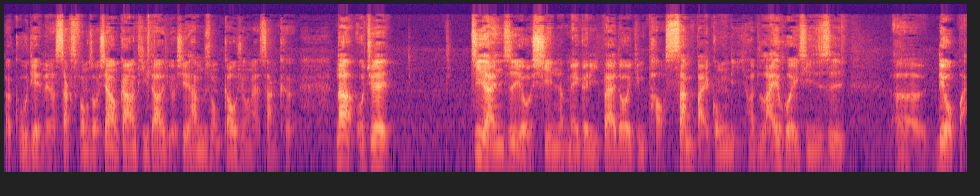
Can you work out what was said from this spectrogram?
呃古典的萨克斯风手，像我刚刚提到，有些他们是从高雄来上课。那我觉得，既然是有心，每个礼拜都已经跑三百公里哈，来回其实是呃六百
